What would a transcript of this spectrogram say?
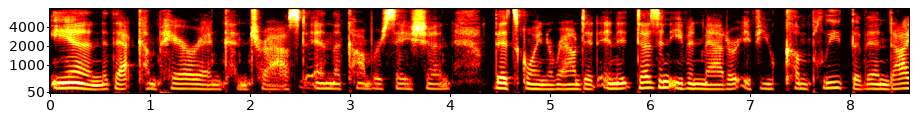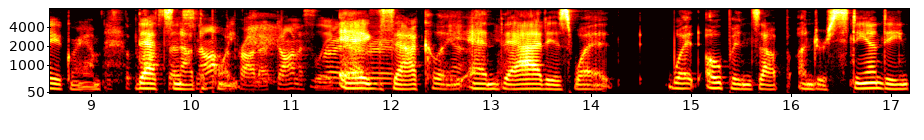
in that compare and contrast and the conversation that's going around it. And it doesn't even matter if you complete the Venn diagram, The that's process, not the point. product, honestly. Right. Yeah, Exactly. And that is what what opens up understanding.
